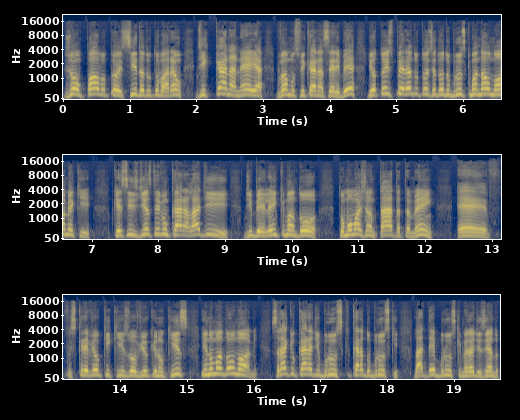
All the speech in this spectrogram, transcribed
João Paulo, torcida do Tubarão de Cananéia, vamos ficar na Série B. E eu tô esperando o torcedor do Brusque mandar o um nome aqui, porque esses dias teve um cara lá de, de Belém que mandou, tomou uma jantada também é, escreveu o que quis, ouviu o que não quis e não mandou o nome. Será que o cara de Brusque, o cara do Brusque, lá de Brusque, melhor dizendo,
